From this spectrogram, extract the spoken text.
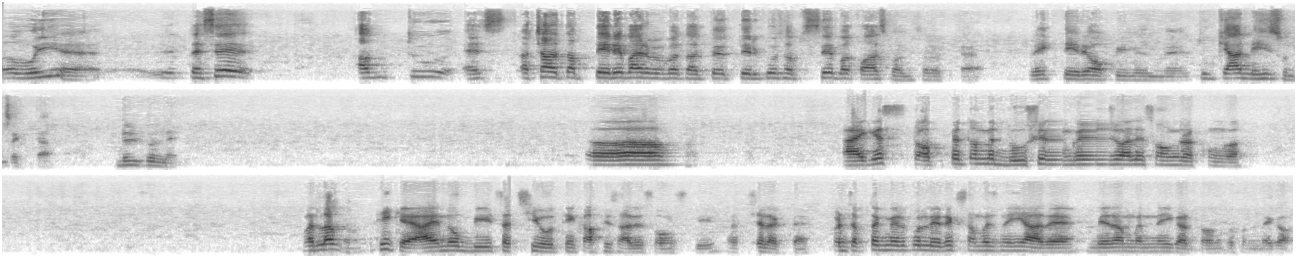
तो वही है। वैसे अब तू ऐस अच्छा तब तेरे बारे में बता ते, तेरे को सबसे बकवास कौन सा लगता है? लाइक तेरे ओपिनियन में। तू क्या नहीं सुन सकता? बिल्कुल नहीं। आई गेस टॉप पे तो मैं दूसरी लैंग्वेज वाले सॉन्ग रखूँगा। मतलब ठीक है आई नो बीट्स अच्छी होती हैं काफ़ी सारे सॉन्ग्स की अच्छे लगते हैं। पर जब तक मेरे को लिरिक्स समझ नहीं आ रहे हैं मेरा मन नहीं करता उनको सुनने का।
